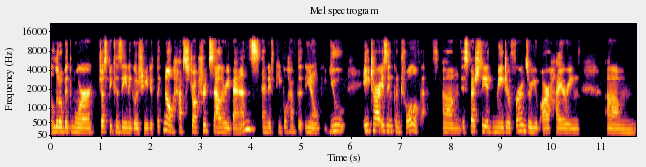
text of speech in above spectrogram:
a little bit more just because they negotiated like no have structured salary bands and if people have the you know you hr is in control of that um, especially at major firms where you are hiring um,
